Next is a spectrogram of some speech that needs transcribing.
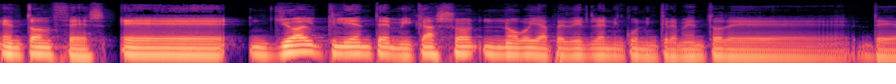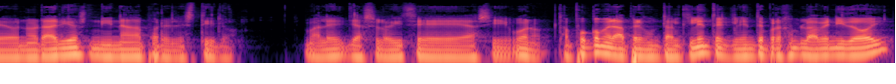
Entonces, eh, yo al cliente, en mi caso, no voy a pedirle ningún incremento de, honorarios ni nada por el estilo. ¿Vale? Ya se lo hice así. Bueno, tampoco me la pregunta el cliente. El cliente, por ejemplo, ha venido hoy,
